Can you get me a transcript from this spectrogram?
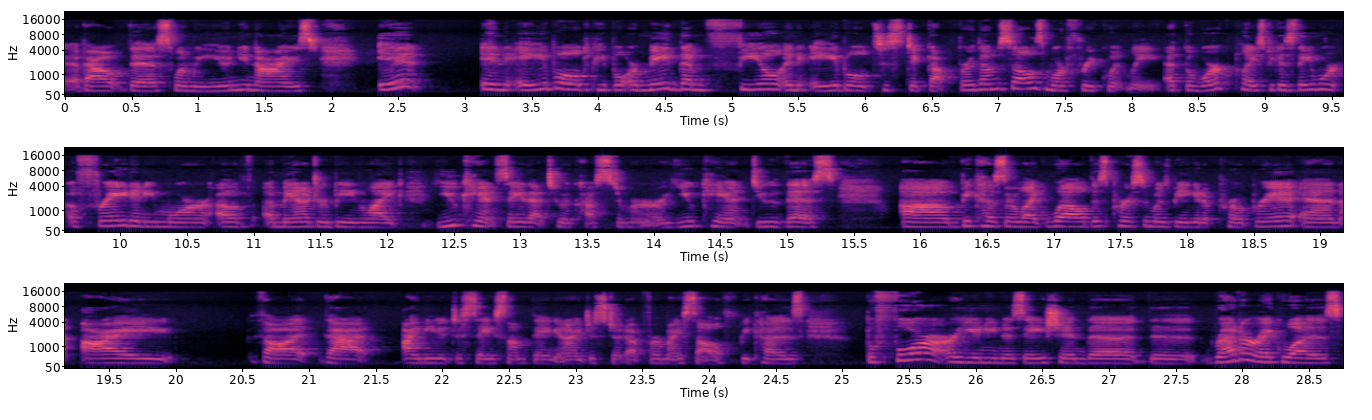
about this when we unionized, it enabled people or made them feel enabled to stick up for themselves more frequently at the workplace because they weren't afraid anymore of a manager being like, you can't say that to a customer or you can't do this. Um, because they're like, well, this person was being inappropriate and I thought that I needed to say something and I just stood up for myself because before our unionization, the the rhetoric was,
